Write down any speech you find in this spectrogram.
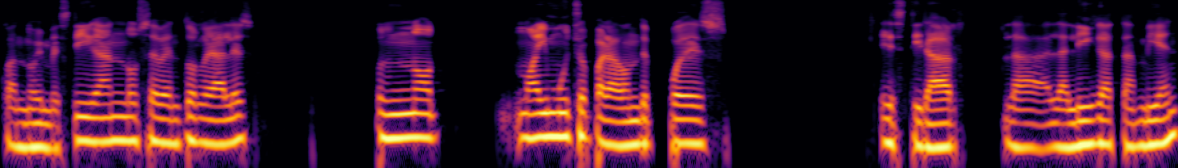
Cuando investigan los eventos reales, pues no, no hay mucho para donde puedes estirar la, la liga también.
